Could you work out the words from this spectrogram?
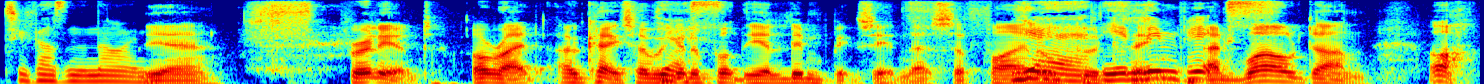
2009. Yeah. Brilliant. All right. Okay. So we're Yes. going to put the Olympics in. That's the final Yeah, good the thing. Olympics. And well done. Oh,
